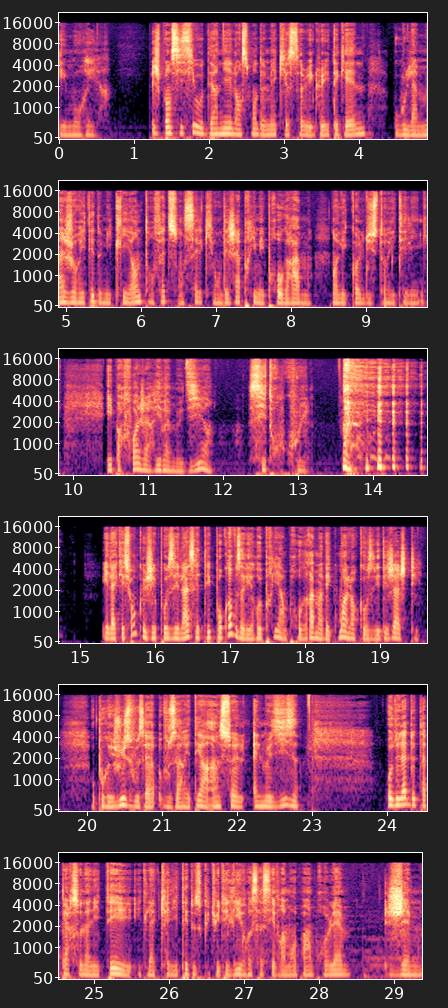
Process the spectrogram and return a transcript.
et mourir. Je pense ici au dernier lancement de Make Your Story Great Again, où la majorité de mes clientes, en fait, sont celles qui ont déjà pris mes programmes dans l'école du storytelling. Et parfois, j'arrive à me dire, c'est trop cool. et la question que j'ai posée là, c'était pourquoi vous avez repris un programme avec moi alors que vous avez déjà acheté? Vous pourrez juste vous, vous arrêter à un seul. Elles me disent, au-delà de ta personnalité et de la qualité de ce que tu délivres, ça c'est vraiment pas un problème. J'aime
